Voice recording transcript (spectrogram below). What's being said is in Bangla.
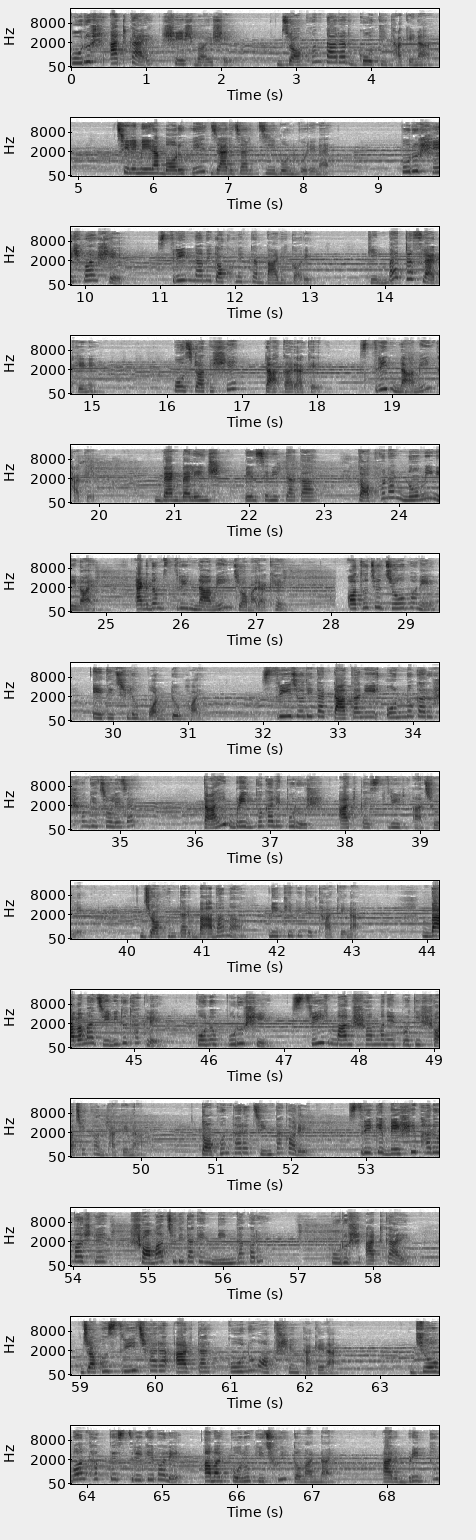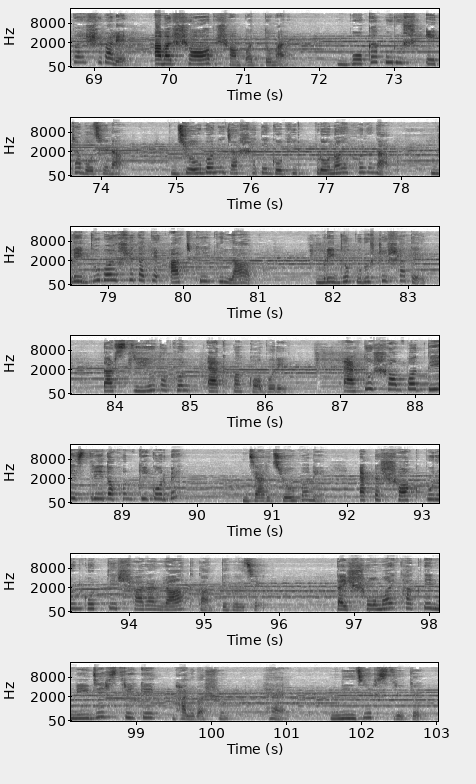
পুরুষ আটকায় শেষ বয়সে, যখন তার আর গতি থাকে না। ছেলেমেয়েরা বড় হয়ে যার যার জীবন গড়ে নেয়। পুরুষ শেষ বয়সে স্ত্রীর নামে তখন একটা বাড়ি করে কিংবা একটা ফ্ল্যাট কেনে। পোস্ট অফিসে টাকা রাখে, স্ত্রীর নামেই থাকে। ব্যাংক ব্যালেন্স, পেনশনের টাকা, তখন আর নমিনি নয়, একদম স্ত্রীর নামেই জমা রাখে। অথচ যৌবনে এতে ছিল বড্ড ভয়। স্ত্রী যদি তার টাকা নিয়ে অন্য কারোর সঙ্গে চলে যায়, তাই বৃদ্ধকালে পুরুষ আটকায় স্ত্রীর আঁচলে। যখন তার বাবা মা পৃথিবীতে থাকে না বাবা মা জীবিত থাকলে কোনো পুরুষই স্ত্রীর মান সম্মানের প্রতি সচেতন থাকে না। তখন তারা চিন্তা করে, স্ত্রীকে বেশি ভালোবাসলে সমাজ যদি তাকে নিন্দা করে? পুরুষ আটকায় যখন স্ত্রী ছাড়া আর তার কোনো অপশন থাকে না। যৌবন থাকতে স্ত্রীকে বলে, আমার কোনো কিছুই তোমার নয়। আর বৃদ্ধ বয়সে বলে, আমার সব সম্পদ তোমার। বোকা পুরুষ এটা বোঝে না। যৌবনে যার সাথে গভীর প্রণয় হলো না, বৃদ্ধ বয়সে তাকে আটকে কি লাভ? বৃদ্ধ পুরুষটির সাথে তার স্ত্রীও তখন এক পা কবরে। এত সম্পদ দিয়ে স্ত্রী তখন কি করবে? যার যৌবনে একটা শখ পূরণ করতে সারা রাত কাঁদতে হয়েছে। তাই সময় থাকতে নিজের স্ত্রীকে ভালোবাসুন। হ্যাঁ নিজের স্ত্রীকে।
